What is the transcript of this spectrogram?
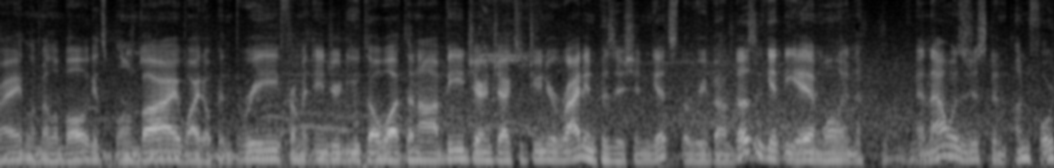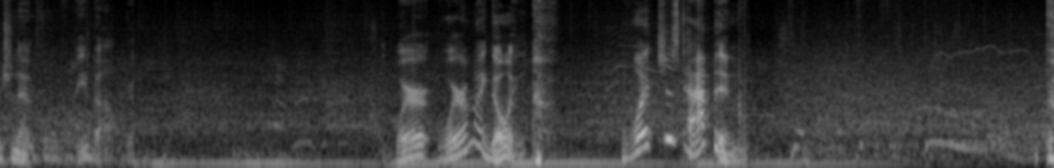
Right, LaMelo Ball gets blown by. Wide open three from an injured Yuta Watanabe. Jaren Jackson Jr. right in position, gets the rebound. Doesn't get the and one. And that was just an unfortunate rebound. Where, where am I going? what just happened? All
